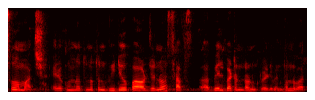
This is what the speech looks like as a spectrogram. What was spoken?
so much এরকম নতুন নতুন ভিডিও পাওয়ার জন্য সাবস বেল বাটন অন করে দেবেন। ধন্যবাদ।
